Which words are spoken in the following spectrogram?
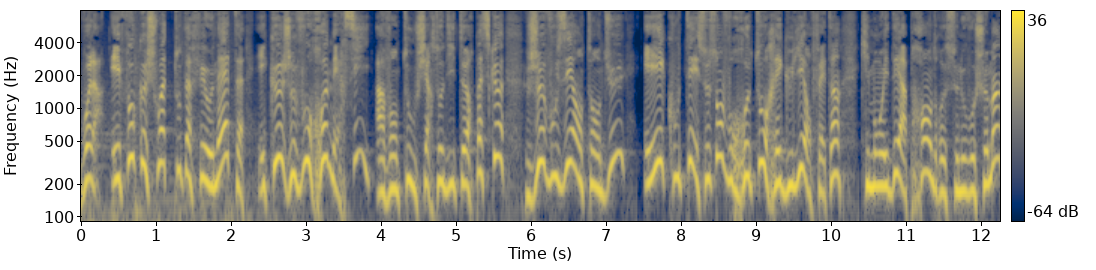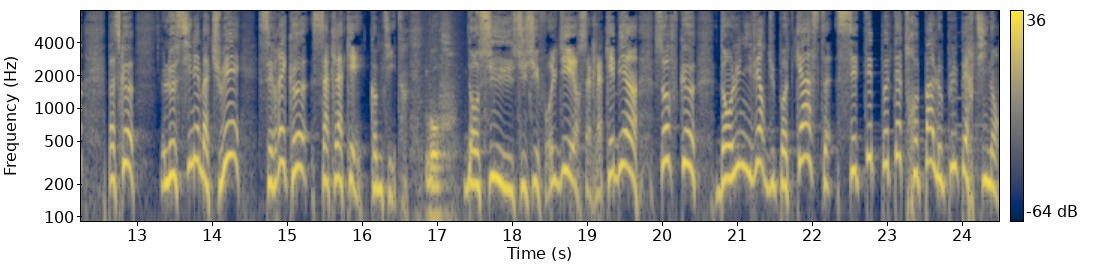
Voilà, et faut que je sois tout à fait honnête et que je vous remercie avant tout, chers auditeurs, parce que je vous ai entendu et écouté. Ce sont vos retours réguliers en fait, hein, qui m'ont aidé à prendre ce nouveau chemin, parce que le cinéma tué, c'est vrai que ça claquait comme titre. Bon. Non, si, si, si, faut le dire, ça claquait bien. Sauf que dans l'univers du podcast, c'était peut-être pas le plus pertinent.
